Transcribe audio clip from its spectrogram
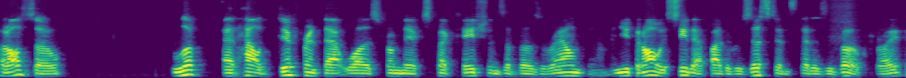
but also look at how different that was from the expectations of those around him. And you can always see that by the resistance that is evoked, right?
